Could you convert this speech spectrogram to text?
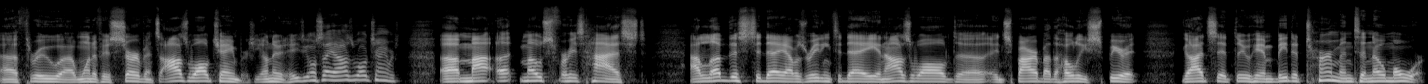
uh, through uh, one of his servants, Oswald Chambers. Y'all knew it. He's going to say Oswald Chambers. Uh, my utmost for his highest. I love this today. I was reading today, and Oswald, inspired by the Holy Spirit, God said through him, Be determined to know more.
